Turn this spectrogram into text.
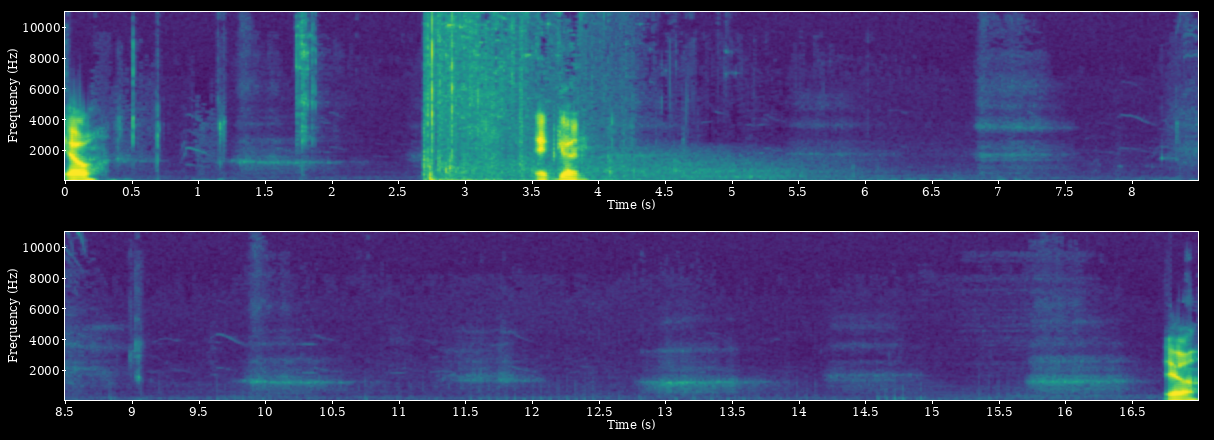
Yo. Need gun. Yeah.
